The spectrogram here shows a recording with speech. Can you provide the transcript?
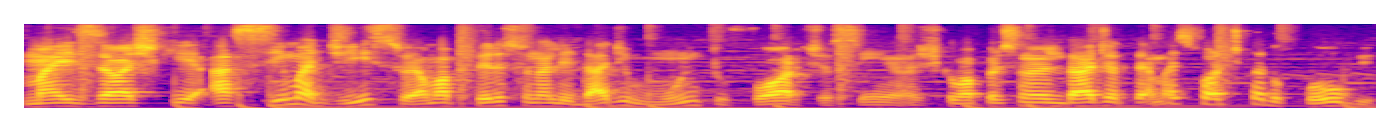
Mas eu acho que acima disso é uma personalidade muito forte, assim. Eu acho que é uma personalidade até mais forte que a do Kobe,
